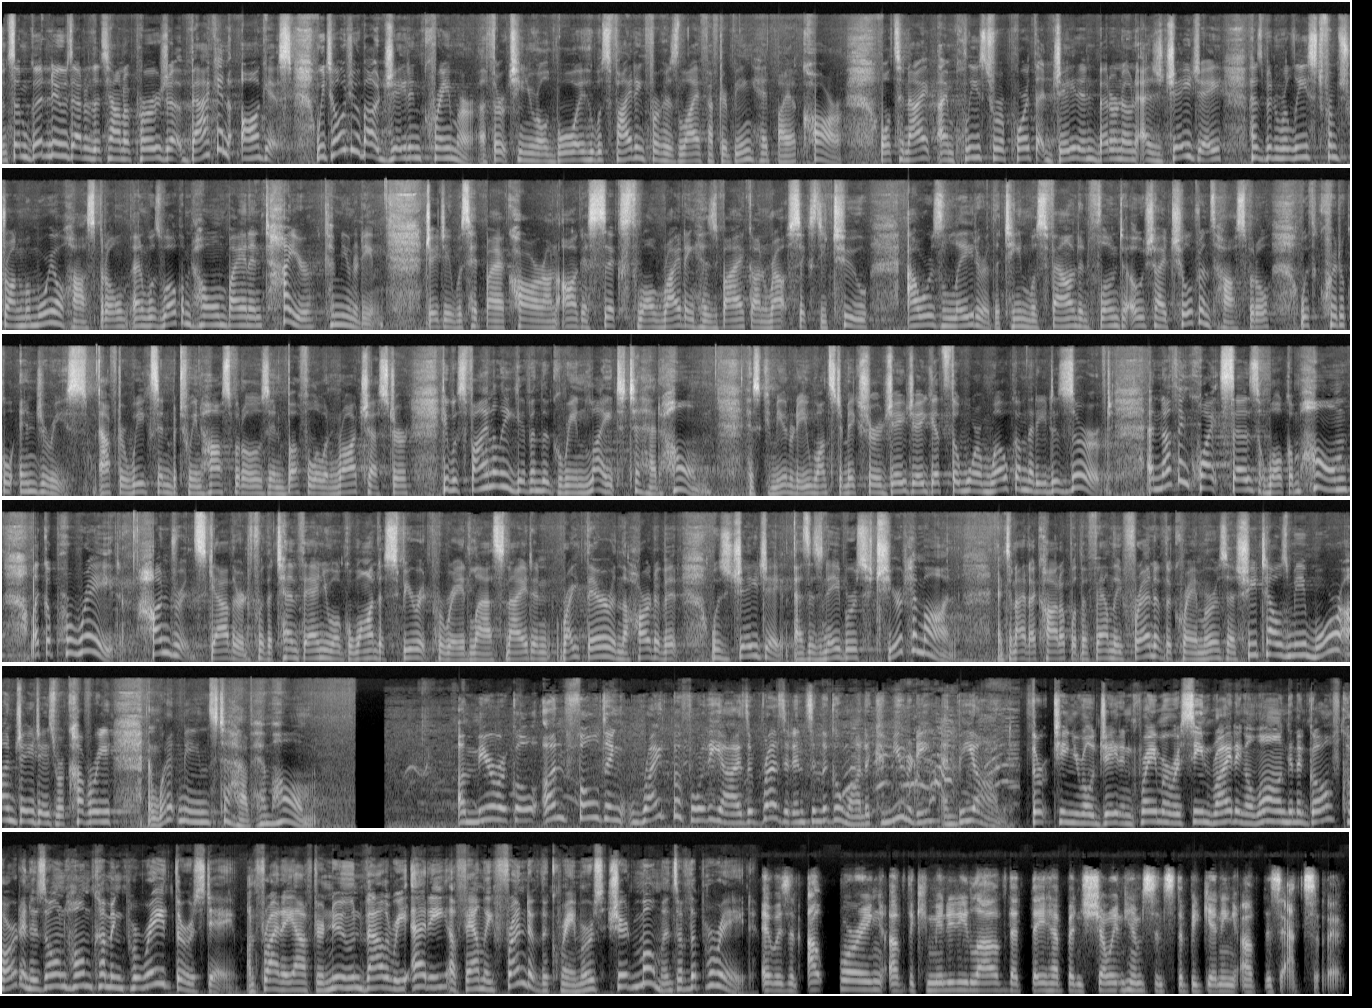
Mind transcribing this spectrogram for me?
And some good news out of the town of Persia. Back in August, we told you about Jayden Kramer, a 13-year-old boy who was fighting for his life after being hit by a car. Well, tonight, I'm pleased to report that Jayden, better known as JJ, has been released from Strong Memorial Hospital and was welcomed home by an entire community. JJ was hit by a car on August 6th while riding his bike on Route 62. Hours later, the teen was found and flown to Oishei Children's Hospital with critical injuries. After weeks in between hospitals in Buffalo and Rochester, he was finally given the green light to head home. His community wants to make sure JJ gets the warm welcome that he deserved. And nothing quite says welcome home like a parade. Hundreds gathered for the 10th annual Gowanda Spirit Parade last night, and right there in the heart of it was JJ as his neighbors cheered him on. And tonight I caught up with a family friend of the Kramers as she tells me more on JJ's recovery and what it means to have him home. A miracle unfolding right before the eyes of residents in the Gowanda community and beyond. 13-year-old Jayden Kramer is seen riding along in a golf cart in his own homecoming parade Thursday. On Friday afternoon, Valerie Eddy, a family friend of the Kramers, shared moments of the parade. It was an outpouring of the community love that they have been showing him since the beginning of this accident.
